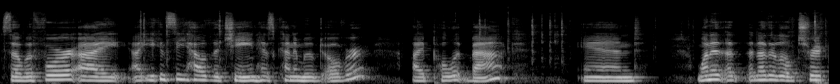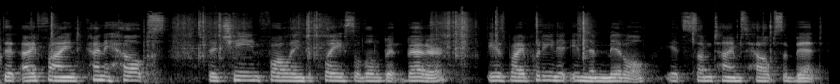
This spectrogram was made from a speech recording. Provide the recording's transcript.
So before I, uh, you can see how the chain has kind of moved over. I pull it back and one uh, another little trick that I find kind of helps the chain fall into place a little bit better is by putting it in the middle. It sometimes helps a bit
